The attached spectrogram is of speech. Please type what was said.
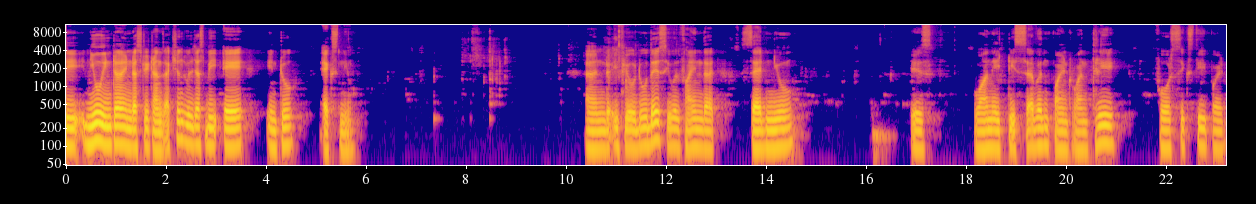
the new inter industry transactions will just be A into X nu. And if you do this, you will find that Z nu is 187.13, 460.40,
